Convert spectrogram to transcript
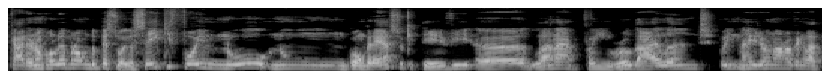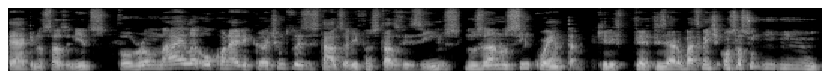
Cara, eu não vou lembrar o nome da pessoa. Eu sei que foi no, num congresso que teve uh, lá na. Foi em Rhode Island, foi na região da Nova Inglaterra, aqui nos Estados Unidos. Foi Rhode Island ou Connecticut, um dos dois estados ali, foram os estados vizinhos, nos anos 50. Que eles fizeram basicamente como se fosse um, um,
